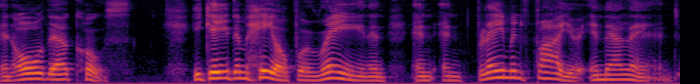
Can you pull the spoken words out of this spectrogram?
in all their coasts. He gave them hail for rain and, and, and flaming fire in their land.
